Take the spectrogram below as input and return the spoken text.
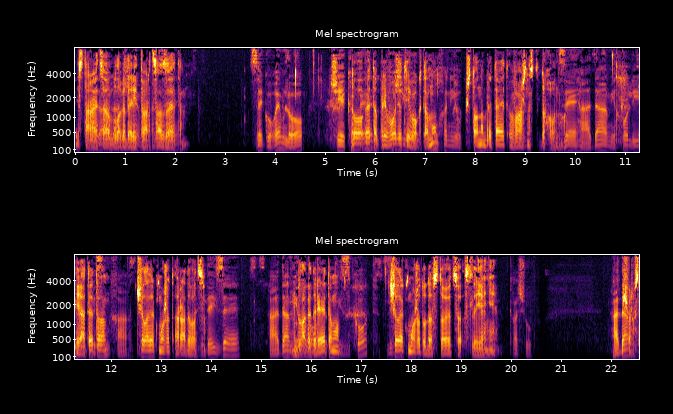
и старается благодарить Творца за это, то это приводит его к тому, что он обретает важность духовного. И от этого человек может радоваться. Благодаря этому человек может удостоиться слияния. Еще раз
